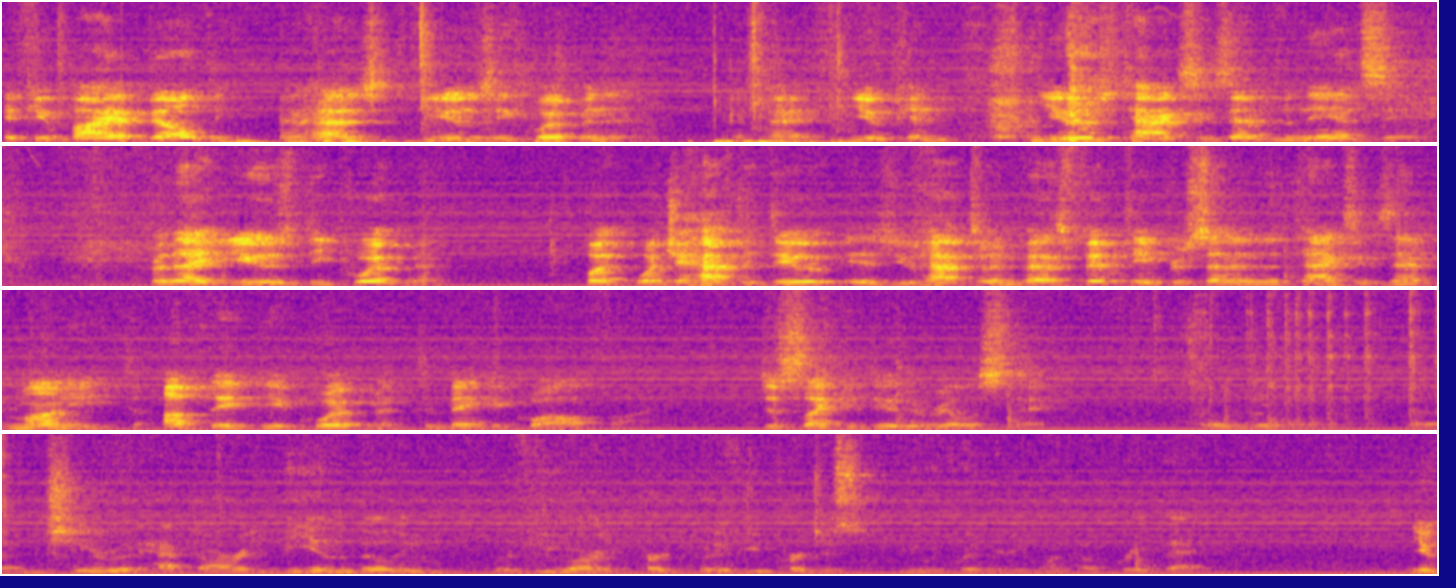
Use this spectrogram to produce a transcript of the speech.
if you buy a building and it has used equipment in it, okay, you can use tax exempt financing for that used equipment. But what you have to do is you have to invest fifteen percent of the tax exempt money to update the equipment to make it qualify, just like you do the real estate. So the, the machinery would have to already be in the building? What if you already what if you purchase new equipment and you want to upgrade that? You,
